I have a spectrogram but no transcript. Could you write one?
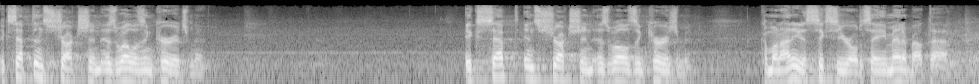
accept instruction as well as encouragement. Accept instruction as well as encouragement. Come on, I need a 60 year old to say amen about that.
